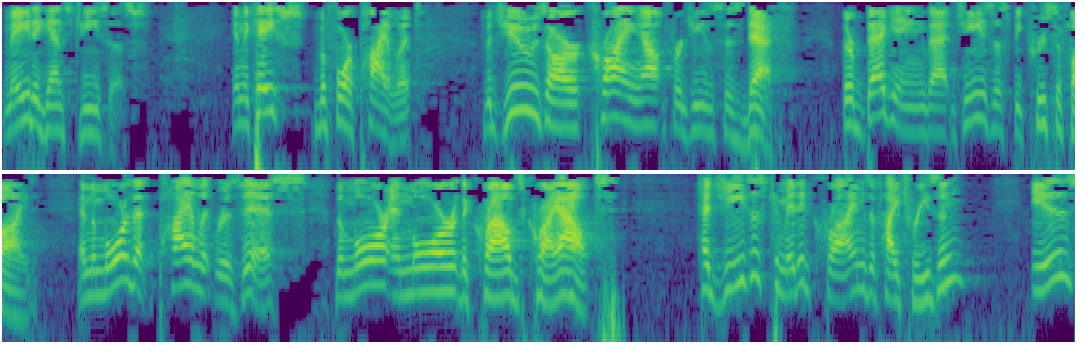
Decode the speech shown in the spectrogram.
made against Jesus. In the case before Pilate, the Jews are crying out for Jesus' death. They're begging that Jesus be crucified. And the more that Pilate resists, the more and more the crowds cry out. Had Jesus committed crimes of high treason? Is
